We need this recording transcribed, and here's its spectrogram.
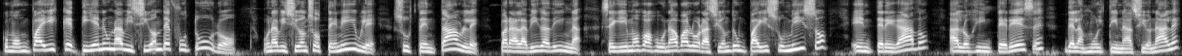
como un país que tiene una visión de futuro una visión sostenible, sustentable para la vida digna. Seguimos bajo una valoración de un país sumiso, entregado a los intereses de las multinacionales.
